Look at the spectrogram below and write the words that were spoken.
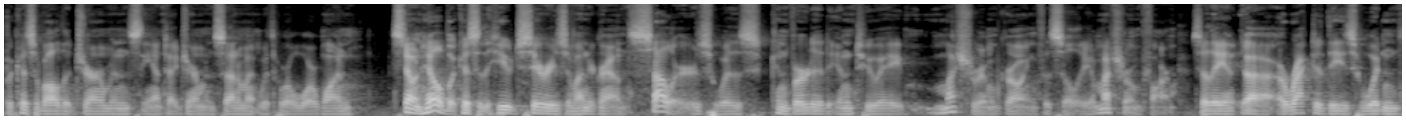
because of all the Germans, the anti German sentiment with World War I. Stone Hill, because of the huge series of underground cellars, was converted into a mushroom growing facility, a mushroom farm. So they uh, erected these wooden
